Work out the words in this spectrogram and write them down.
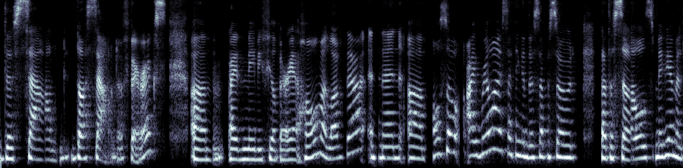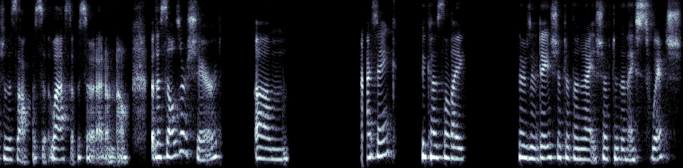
the sound, the sound of Ferrix. Um, I made me feel very at home. I loved that. And then um, also, I realized, I think in this episode, that the cells, maybe I mentioned this opposite last episode, I don't know, but the cells are shared. Um, I think because like there's a day shift and then a night shift, and then they switch.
